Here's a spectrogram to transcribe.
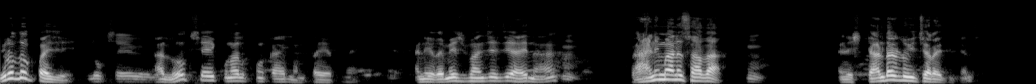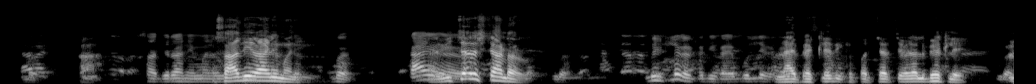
विरोधक पाहिजे. लोकशाही. हा लोकशाही कुणाला कोण काय म्हणता येत नाही. आणि रमेश भांजे जे आहे ना हम्म. राहणीमान साधा. हम्म. आणि स्टँडर्ड विचार आहे ते त्यांचा. साधी राहणी म्हणे साधी राहणीमान. बर. काय आणि विचार स्टँडर्ड बर. भेटले का कधी काय बोलले का नाही भेटले ते पच्चारच्या वेळेला भेटले बर.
